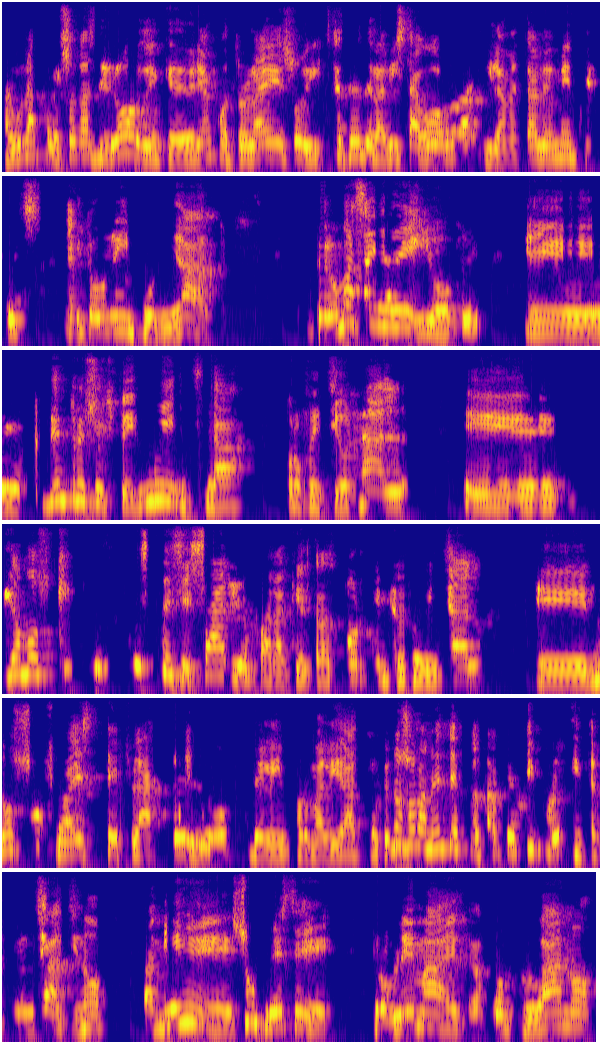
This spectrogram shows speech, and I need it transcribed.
algunas personas del orden que deberían controlar eso y se hacen de la vista gorda y lamentablemente pues hay toda una impunidad. Pero más allá de ello, dentro de su experiencia profesional, digamos, ¿qué es necesario para que el transporte interprovincial eh, no sufra este flagelo de la informalidad, porque no solamente es transporte interprovincial, sino también eh, sufre ese problema del transporte urbano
